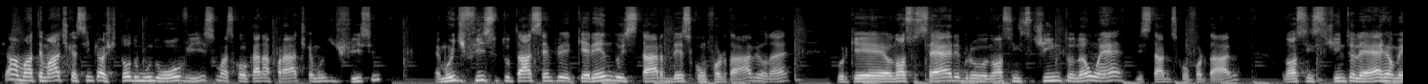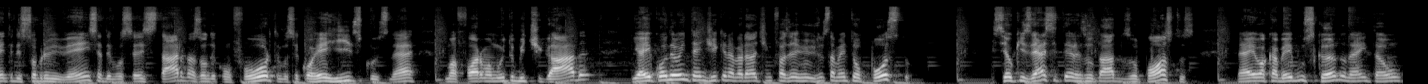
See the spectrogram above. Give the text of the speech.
Que é uma matemática assim que eu acho que todo mundo ouve isso, mas colocar na prática é muito difícil. É muito difícil tu estar tá sempre querendo estar desconfortável, né? Porque o nosso cérebro, o nosso instinto não é de estar desconfortável. O nosso instinto ele é realmente de sobrevivência, de você estar na zona de conforto, você correr riscos, né, de uma forma muito mitigada. E aí quando eu entendi que na verdade tinha que fazer justamente o oposto, se eu quisesse ter resultados opostos, né, eu acabei buscando, né, então,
